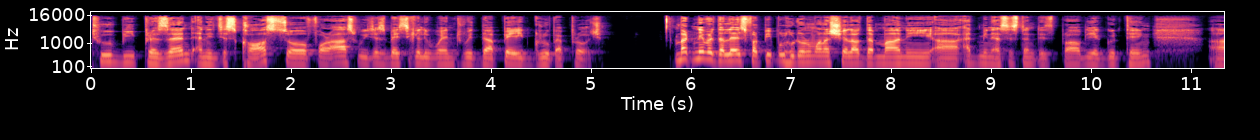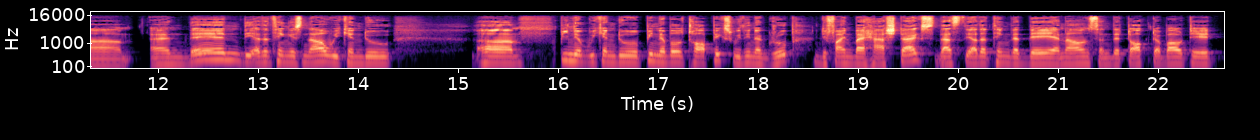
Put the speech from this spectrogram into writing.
to be present and it just costs. So for us we just basically went with the paid group approach. But nevertheless for people who don't want to shell out the money uh, admin assistant is probably a good thing. Um, and then the other thing is now we can do um, we can do pinnable topics within a group defined by hashtags. That's the other thing that they announced and they talked about it.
